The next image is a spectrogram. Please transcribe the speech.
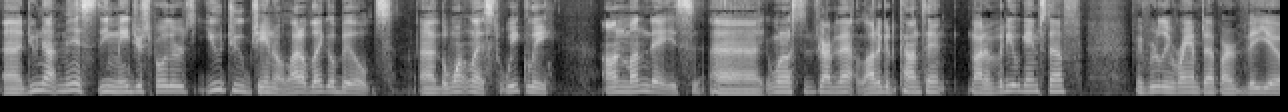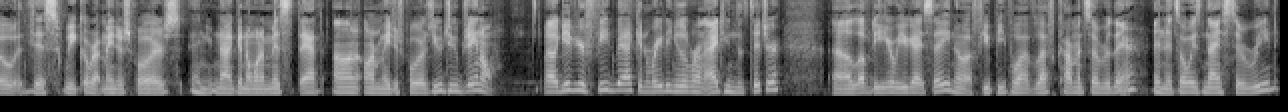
Uh, do not miss the Major Spoilers YouTube channel. A lot of Lego builds. Uh, the Want List weekly on Mondays. Uh, you want to subscribe to that? A lot of good content, a lot of video game stuff. We've really ramped up our video this week over at Major Spoilers, and you're not going to want to miss that on our Major Spoilers YouTube channel. Uh, give your feedback and ratings over on iTunes and Stitcher. Uh, love to hear what you guys say. You know, a few people have left comments over there, and it's always nice to read.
